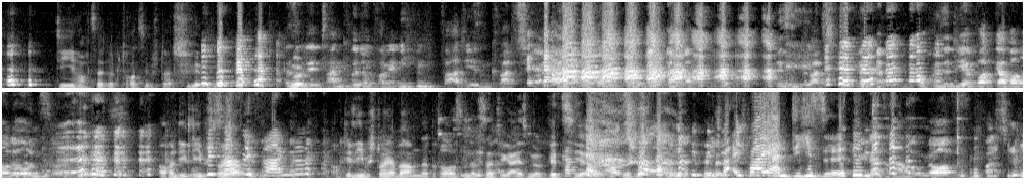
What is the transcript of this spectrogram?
Die Hochzeit wird trotzdem stattfinden. Mit den Tankquittungen von der Party ist ein Quatsch. ist ein Quatsch. Auch wir sind hier im Podcast machen unter uns. Und Auch an die lieben, Steuer, will. auch die lieben Steuerbeamten da draußen, das ist natürlich alles nur Witz hier. Ne? Ich war, ich war ja ein Diesel. die ganze Hamburg Nord ist ein Quatsch. ist ein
